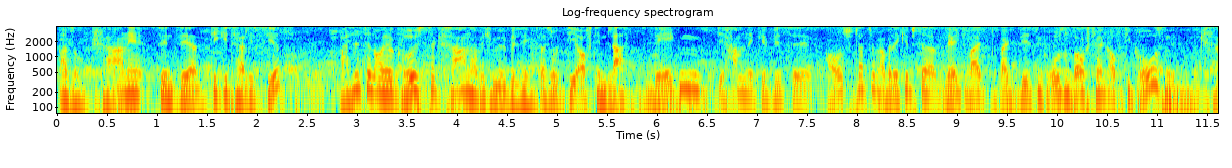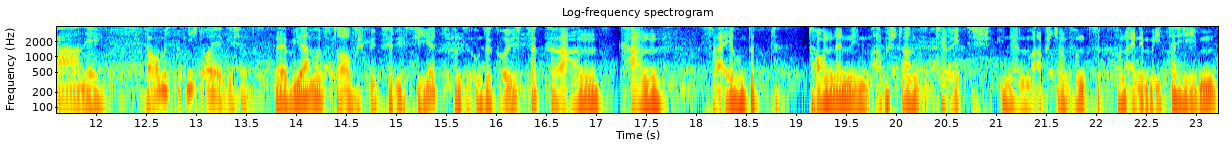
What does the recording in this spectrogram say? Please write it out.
Also Krane sind sehr digitalisiert. Was ist denn euer größter Kran, habe ich mir überlegt? Also die auf den Lastwägen, die haben eine gewisse Ausstattung, aber da gibt es ja weltweit bei diesen großen Baustellen auch die großen Krane. Warum ist das nicht euer Geschäft? Na, wir haben uns darauf spezialisiert. Unser, unser größter Kran kann 200 Tonnen im Abstand, theoretisch in einem Abstand von, von einem Meter heben.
